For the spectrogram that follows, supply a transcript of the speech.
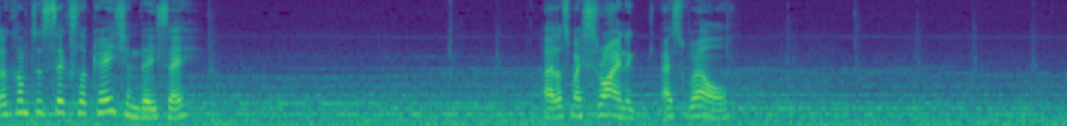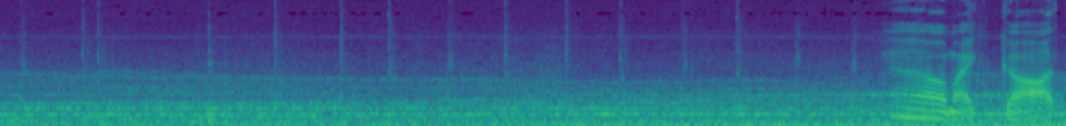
Welcome to sixth location, they say. I lost my shrine as well. Oh my god.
